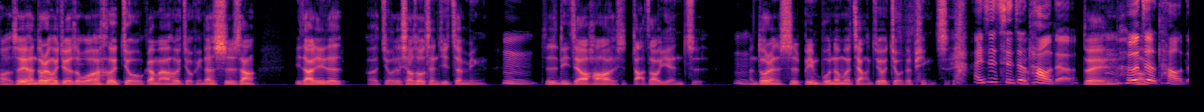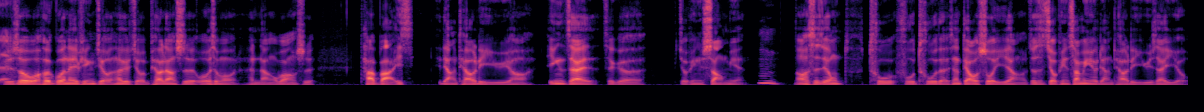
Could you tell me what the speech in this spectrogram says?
哦，所以很多人会觉得说，我要喝酒干嘛要喝酒瓶？但事实上，意大利的呃酒的销售成绩证明，嗯就是你只要好好的去打造颜值，嗯很嗯，多人是并不那么讲究酒的品质。还是吃这套的，对，嗯，喝啊这套的。比如说我喝过那一瓶酒，那个酒很漂亮，是我为什么很难忘？是他把一两条鲤鱼啊印在这个酒瓶上面，嗯。然后是用凸浮凸的，像雕塑一样，就是酒瓶上面有两条鲤鱼在游，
